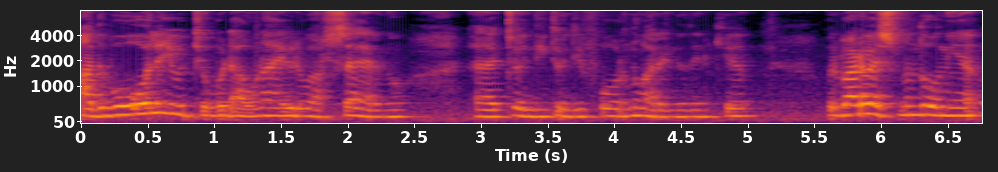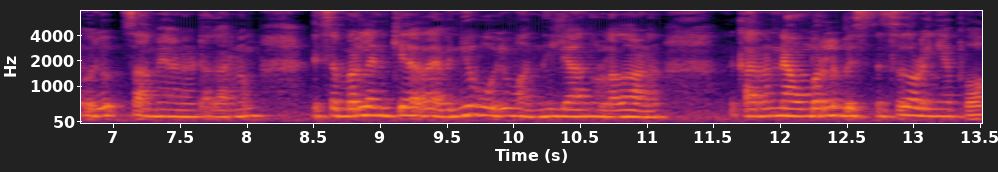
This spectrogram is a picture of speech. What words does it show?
അതുപോലെ യൂട്യൂബ് ഡൗൺ ആയ ഒരു വർഷമായിരുന്നു ട്വന്റി ട്വന്റി ഫോർ എന്ന് പറയുന്നത്. എനിക്ക് ഒരുപാട് വിഷമം തോന്നിയ ഒരു സമയമാണ് കേട്ടോ. കാരണം ഡിസംബറിൽ എനിക്ക് റവന്യൂ പോലും വന്നില്ല എന്നുള്ളതാണ്. കാരണം നവംബറിൽ ബിസിനസ് തുടങ്ങിയപ്പോൾ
